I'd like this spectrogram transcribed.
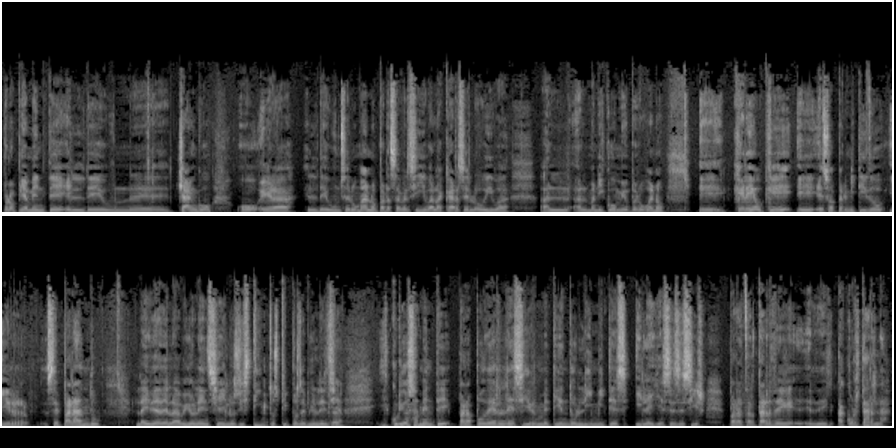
propiamente el de un eh, chango o era el de un ser humano para saber si iba a la cárcel o iba al, manicomio. Pero bueno, eh, creo que eh, eso ha permitido ir separando la idea de la violencia y los distintos tipos de violencia y curiosamente para poderles ir metiendo límites y leyes, es decir, para tratar de, de acortarla.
